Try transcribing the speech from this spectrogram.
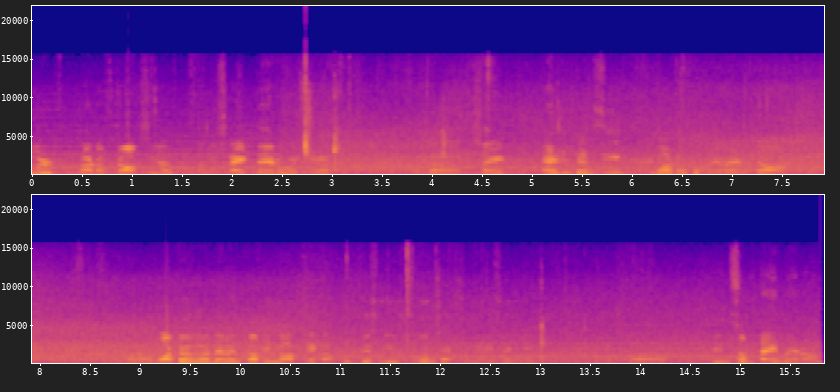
told, a lot of docks here. One is right there over here in the side. And you can see, in order to prevent uh, uh, water level coming up, they have put this new stones actually recently. It's uh, been some time around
